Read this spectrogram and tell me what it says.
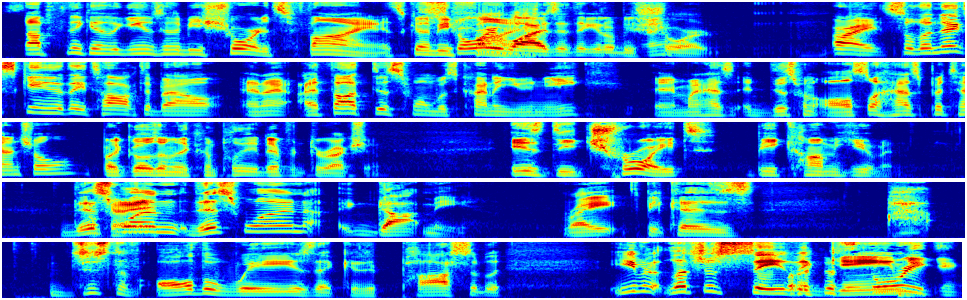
Stop thinking the game's to be short. It's fine. It's to be Story fine. wise, I think it'll be short. All right, so the next game that they talked about, and I, I thought this one was kind of unique, and it might has this one also has potential, but it goes in a completely different direction. Is Detroit Become Human? This Okay. one, this one got me, right? Because ah, just of all the ways that could possibly, even let's just say But the it's a game. story game.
